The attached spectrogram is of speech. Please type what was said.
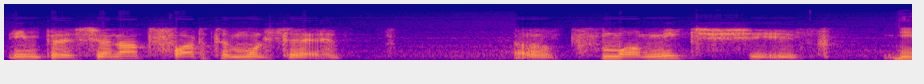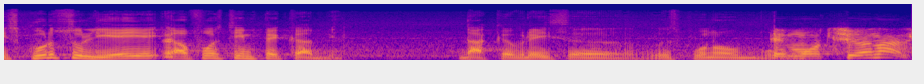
impresionat foarte multe uh, mămici și... Discursul ei a fost impecabil, dacă vrei să spun o... Emoțional.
